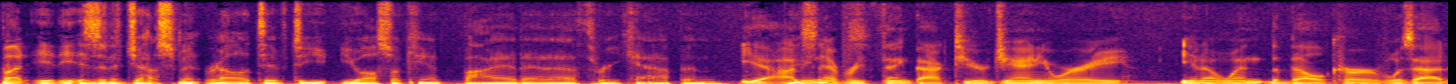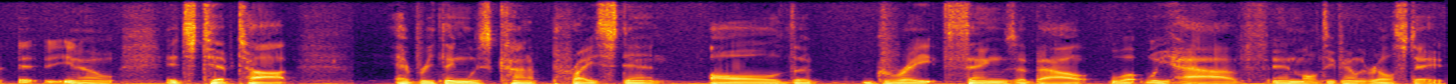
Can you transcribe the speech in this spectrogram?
But it is an adjustment relative to you also can't buy it at a three cap. And Yeah, I mean everything back to your January, you know, when the bell curve was at, you know, its tip top, everything was kind of priced in. All the great things about what we have in multifamily real estate,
